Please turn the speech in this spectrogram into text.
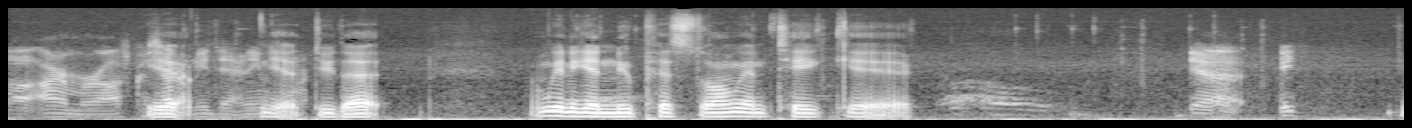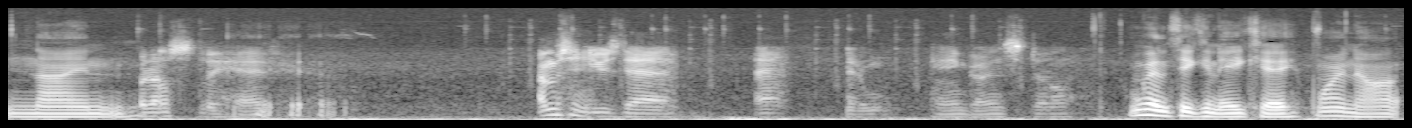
uh, armor off because I Yeah, don't need that anymore. Yeah, do that. I'm gonna get a new pistol. I'm gonna take uh, Yeah. it- nine. what else do they have? Yeah. I'm just gonna use that handgun still. I'm gonna take an AK. Why not?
